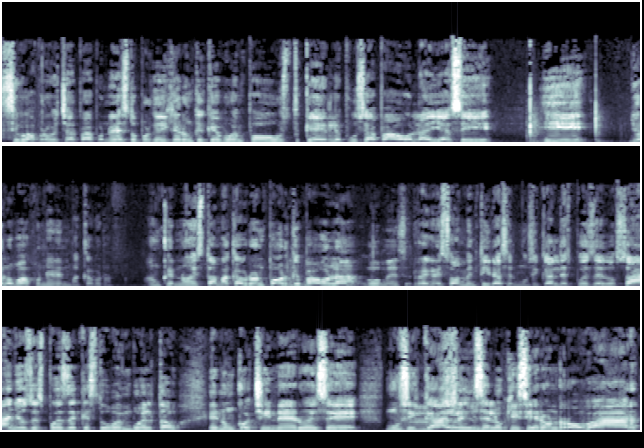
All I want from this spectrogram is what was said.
sí voy a aprovechar para poner esto porque dijeron que qué buen post que le puse a Paola y así y yo lo voy a poner en macabrón. Aunque no está macabrón porque Paola Gómez regresó a Mentiras el musical después de dos años, después de que estuvo envuelta en un cochinero ese musical, sí. se lo quisieron robar,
